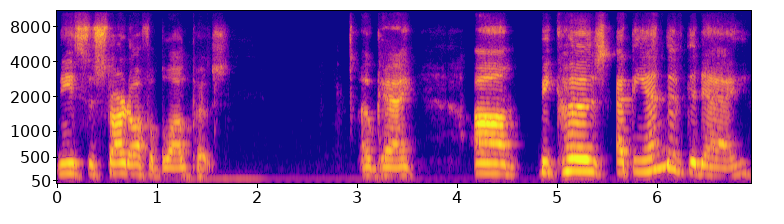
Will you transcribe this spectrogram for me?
needs to start off a blog post. Okay. Um, because at the end of the day,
